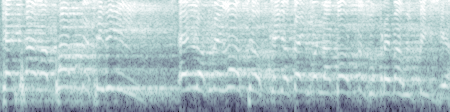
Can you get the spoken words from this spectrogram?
que se haga parte civil en los negocios que yo tengo en la Corte Suprema de Justicia.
